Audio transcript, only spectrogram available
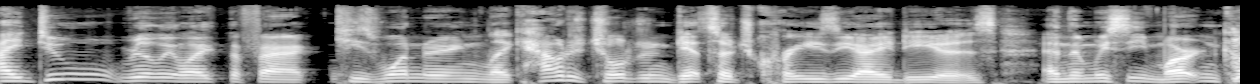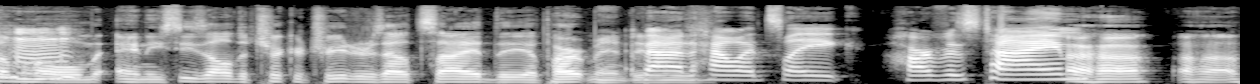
I do really like the fact he's wondering like how do children get such crazy ideas, and then we see Martin come Mhm. home and he sees all the trick or treaters outside the apartment. about how it's like harvest time. Uh huh. Uh huh.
